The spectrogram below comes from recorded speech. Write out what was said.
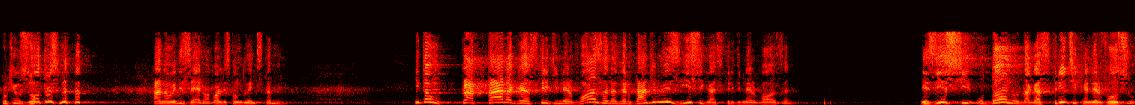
Porque os outros não. Ah, não, eles eram, agora eles estão doentes também. Então, tratar a gastrite nervosa, na verdade, não existe gastrite nervosa. Existe o dono da gastrite que é nervoso.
